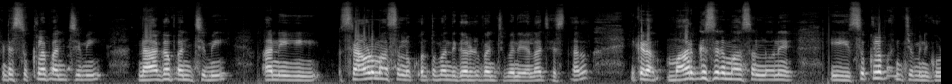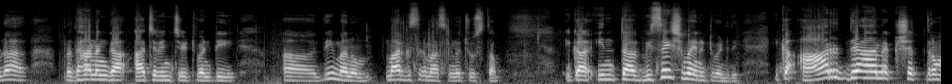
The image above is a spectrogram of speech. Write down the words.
అంటే శుక్ల పంచమి నాగ పంచమి అని శ్రావణ మాసంలో కొంతమంది గరుడు పంచమి అని ఎలా చేస్తారో ఇక్కడ మార్గశిర మాసంలోనే ఈ శుక్ల పంచమిని కూడా ప్రధానంగా ఆచరించేటువంటి ఆ, ఇది మనం మార్గశిర మాసంలో చూస్తాం. ఇక ఇంత విశేషమైనటువంటిది. ఇక ఆర్ద్ర నక్షత్రం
